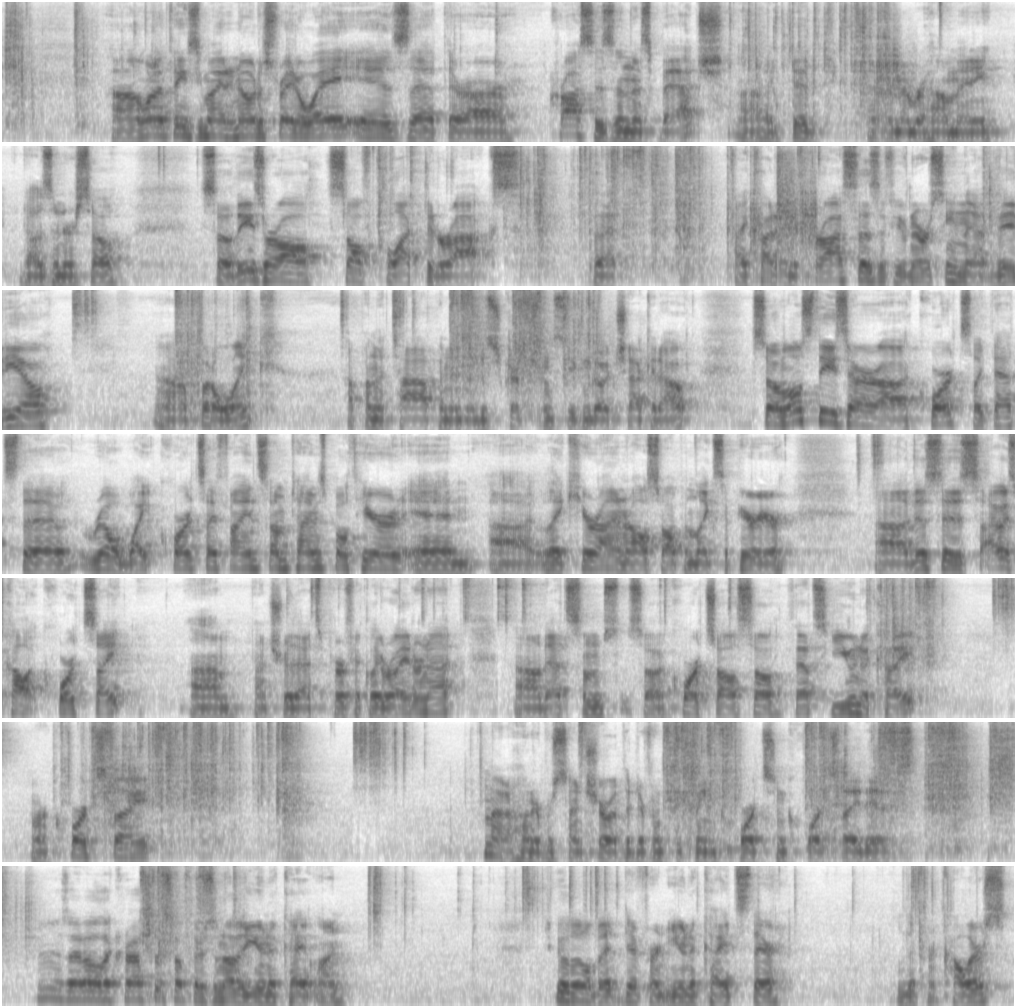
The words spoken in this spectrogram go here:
Uh, one of the things you might have noticed right away is that there are crosses in this batch. Uh, I did, I don't remember how many, a dozen or so. So these are all self-collected rocks that I cut into crosses. If you've never seen that video, I'll put a link up on the top and in the description so you can go check it out. So most of these are uh, quartz, like that's the real white quartz I find sometimes both here in uh, Lake Huron and also up in Lake Superior. Uh, this is, I always call it quartzite. Um, not sure that's perfectly right or not. Uh, that's some so quartz also. That's unakite or quartzite. I'm not 100% sure what the difference between quartz and quartzite is. Is that all the crosses? Oh, there's another unakite one. Two little bit different unakites there. Different colors.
